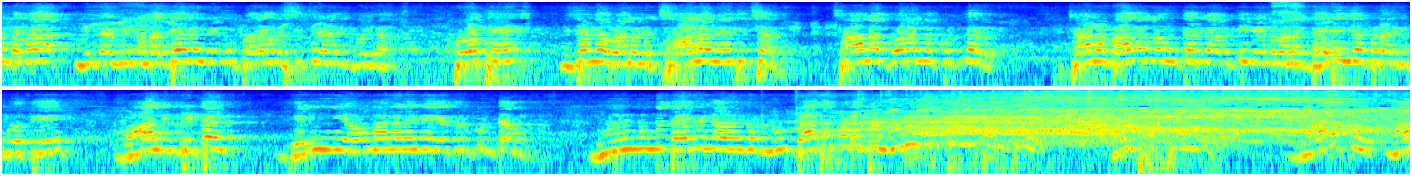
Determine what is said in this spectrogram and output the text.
ఉండగా నిన్న నిన్న మధ్యాహ్నం నేను పరామర్శించడానికి పోయినా. పోతే నిజంగా వాళ్ళని చాలా వేధించారు. చాలా ఘోరంగా కుట్టారు చాలా బాధల్లో ఉంటారు కాబట్టి నేను వాళ్ళకి ధైర్యం చెప్పడానికి పోతే వాళ్ళ రిటర్న్ ఎన్ని అవమానాలైనా ఎదుర్కొంటాం. నువ్వు ముందు ధైర్యంగా ఉండు. నువ్వు బాధపడద్దు. నువ్వు నాకు నా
